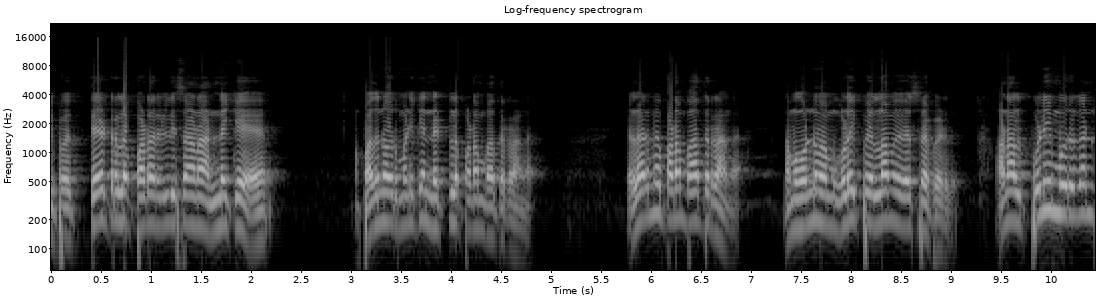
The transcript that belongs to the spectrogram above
இப்போ தேட்டரில் படம் ரிலீஸ் ஆன அன்னைக்கே பதினோரு மணிக்கே நெட்டில் படம் பார்த்துடுறாங்க எல்லாருமே படம் பார்த்துடுறாங்க நம்ம ஒன்றும் நம்ம உழைப்பு எல்லாமே வேஸ்ட்டாக போயிடுது. ஆனால் புலிமுருகன்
